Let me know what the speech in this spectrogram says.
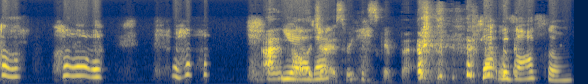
I yeah, apologize. That, we can skip that. that was awesome.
